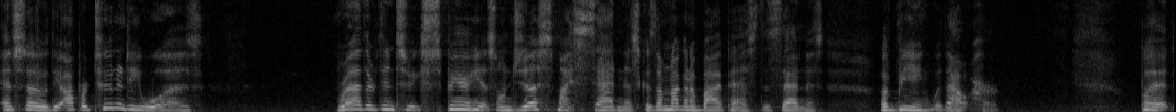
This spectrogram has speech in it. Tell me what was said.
And so the opportunity was rather than to experience on just my sadness, because I'm not going to bypass the sadness of being without her. But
